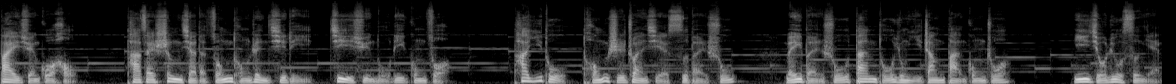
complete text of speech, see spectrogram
败选过后，他在剩下的总统任期里继续努力工作。他一度同时撰写四本书，每本书单独用一张办公桌。一九六四年，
